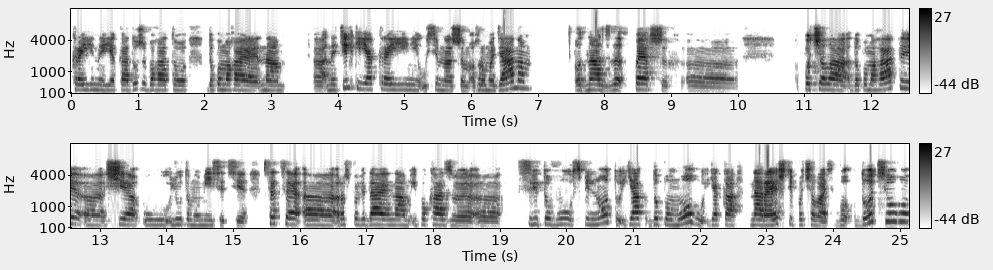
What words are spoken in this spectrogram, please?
країни, яка дуже багато допомагає нам не тільки як країні, усім нашим громадянам. Одна з перших почала допомагати ще у лютому місяці. Все це розповідає нам і показує. Світову спільноту як допомогу, яка нарешті почалась. Бо до цього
